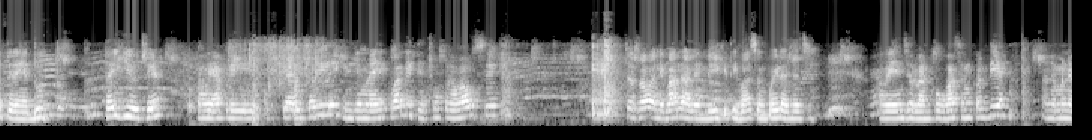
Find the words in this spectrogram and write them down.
અત્યારે દૂધ થઈ ગયું છે. હવે આપણે તૈયારી કરી લઈ કેમ એક વાગે ત્યાં છોકરાઓ આવશે. તો સવારની બાંધા લઈને બે કીધી વાસણ પડ્યા છે હવે એન્જલવાન કહું વાસણ કરી દે અને મને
